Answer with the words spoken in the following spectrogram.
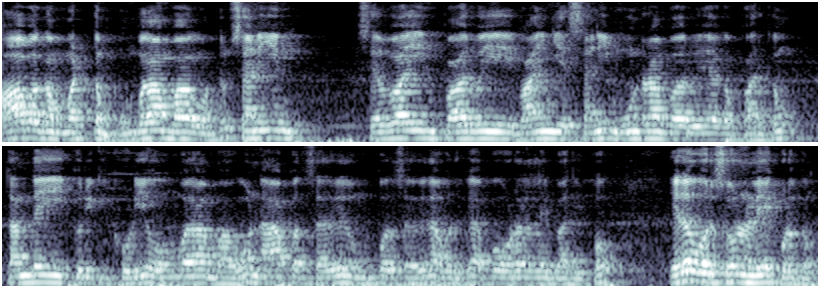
பாவகம் மட்டும் ஒன்பதாம் பாவகம் மட்டும் சனியின் செவ்வாயின் பார்வையை வாங்கிய சனி மூன்றாம் பார்வையாக பார்க்கும். தந்தையை குறிக்கக்கூடிய ஒன்பதாம் பாவம் நாற்பது சதவீதம் முப்பது சதவீதம் அவருக்கு அப்போ உடல்நிலை பாதிப்போ ஏதோ ஒரு சூழ்நிலையை கொடுக்கும்.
